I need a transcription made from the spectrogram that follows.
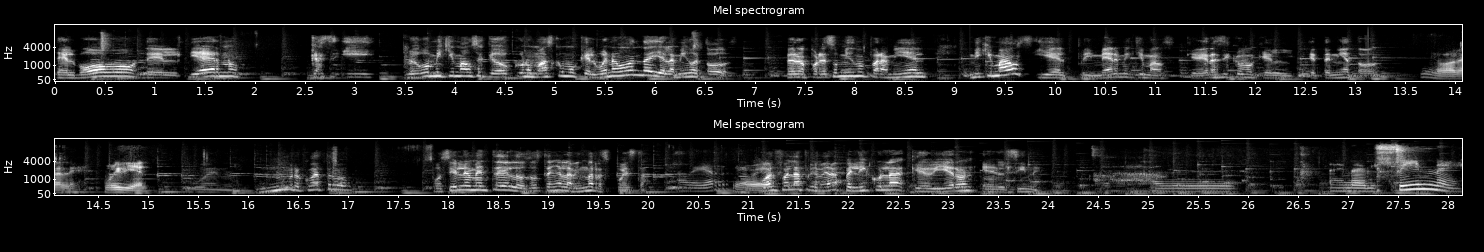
del bobo, del tierno. Casi, y luego Mickey Mouse se quedó como más como que el buena onda y el amigo de todos. Pero por eso mismo para mí el Mickey Mouse y el primer Mickey Mouse, que era así como que el que tenía todo. Órale, muy bien. Bueno, número 4. Posiblemente los dos tengan la misma respuesta. A ver. A ver. ¿Cuál fue la primera película que vieron en el cine? Ah, en el cine.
